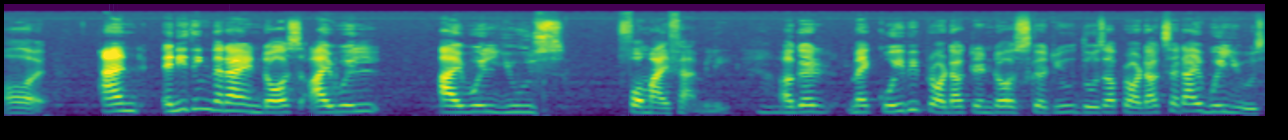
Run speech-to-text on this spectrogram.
Uh, and anything that I endorse, I will, I will use for my family. अगर मैं कोई भी प्रोडक्ट इंडोर्स कर रही हूँ those are products at I will use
